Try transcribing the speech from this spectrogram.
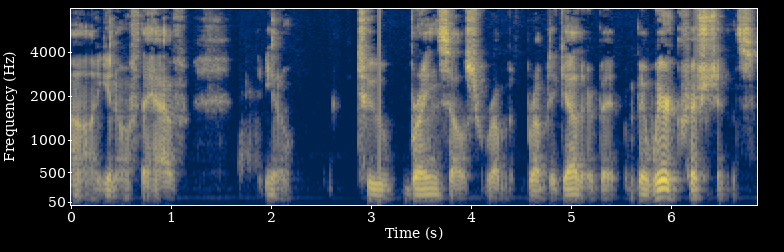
uh, you know if they have you know two brain cells rub rub together. But but we're christians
